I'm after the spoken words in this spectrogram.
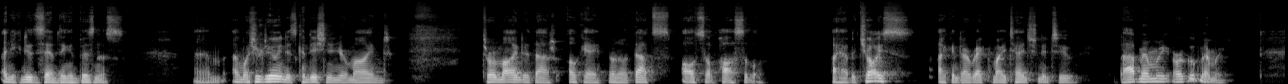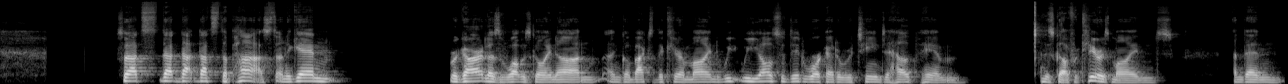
And you can do the same thing in business. Um, and what you're doing is conditioning your mind to remind it that, okay, no, no, that's also possible. I have a choice. I can direct my attention into a bad memory or a good memory. So that's that that that's the past. And again, regardless of what was going on, and going back to the clear mind, we we also did work out a routine to help him, this golfer, clear his mind, and then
